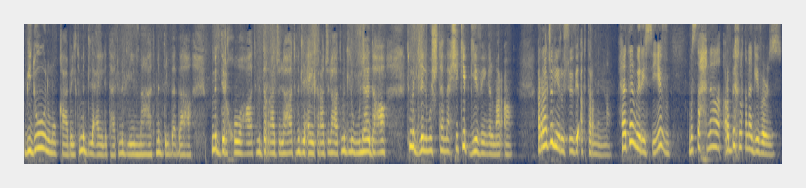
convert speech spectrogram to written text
بدون مقابل تمد لعائلتها تمد ليمها تمد لباباها تمد لخوها تمد لراجلها تمد لعائلة راجلها تمد لولادها تمد للمجتمع. She keep giving المرأة. الرجل ي recevoir أكثر منا. حنا تاني we receive بصح حنا ربي خلقنا givers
